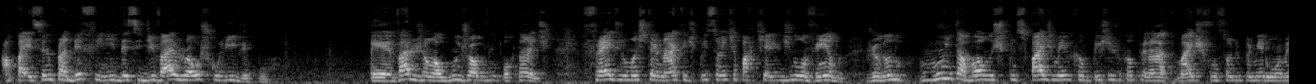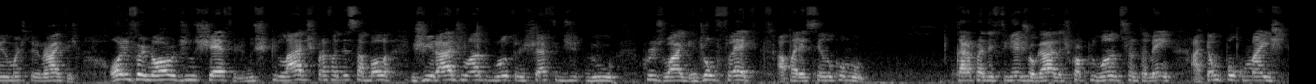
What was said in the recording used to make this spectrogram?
aparecendo para definir, decidir vários jogos com o Liverpool. É, vários alguns jogos importantes. Fred no Manchester United, principalmente a partir de novembro, jogando muita bola nos principais meio-campistas do campeonato, mais função de primeiro homem no Manchester United. Oliver Norwood no Sheffield, dos pilares para fazer essa bola girar de um lado para o outro no Sheffield do Chris Weiger. John Fleck aparecendo como cara para definir as jogadas, próprio Anderson também, até um pouco mais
